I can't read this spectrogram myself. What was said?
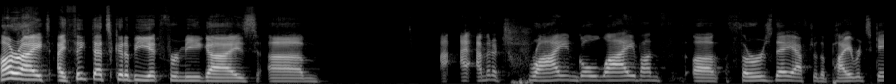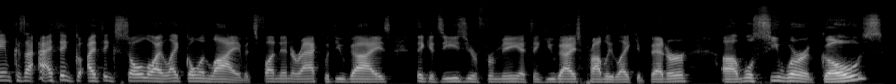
all right, I think that's going to be it for me, guys. Um, I, am going to try and go live on uh, Thursday after the Pirates game because I, I, think I think solo I like going live. It's fun to interact with you guys. I think it's easier for me. I think you guys probably like it better. Uh, we'll see where it goes.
